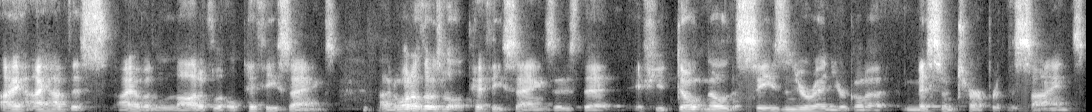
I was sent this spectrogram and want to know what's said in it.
I, I have this, I have a lot of little pithy sayings, and one of those little pithy sayings is that if you don't know the season you're in, you're going to misinterpret the signs.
